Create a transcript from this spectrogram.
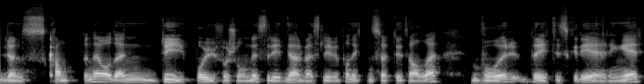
lønnskampene og den dype og uforsonlige striden i arbeidslivet på 1970-tallet, hvor britiske regjeringer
